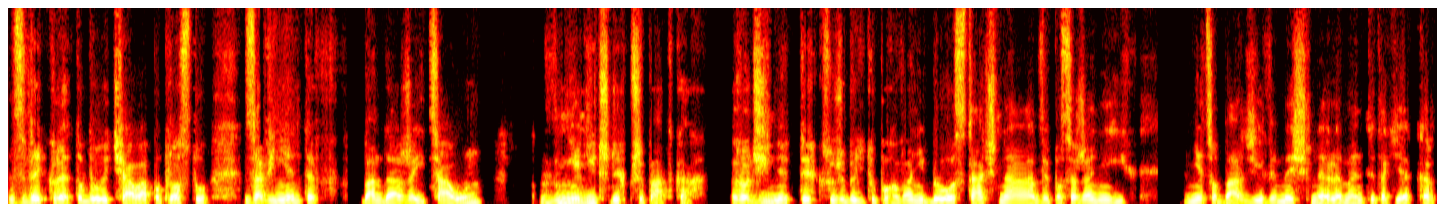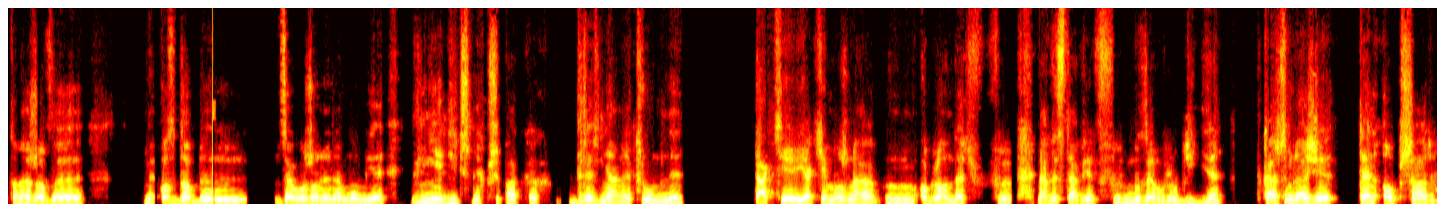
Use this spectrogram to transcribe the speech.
Zwykle to były ciała po prostu zawinięte w bandaże i całun. W nielicznych przypadkach rodziny tych, którzy byli tu pochowani, było stać na wyposażenie ich nieco bardziej wymyślne elementy, takie jak kartonażowe ozdoby założone na mumię, w nielicznych przypadkach drewniane trumny, takie, jakie można mm, oglądać w, na wystawie w Muzeum w Lublinie. W każdym razie ten obszar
